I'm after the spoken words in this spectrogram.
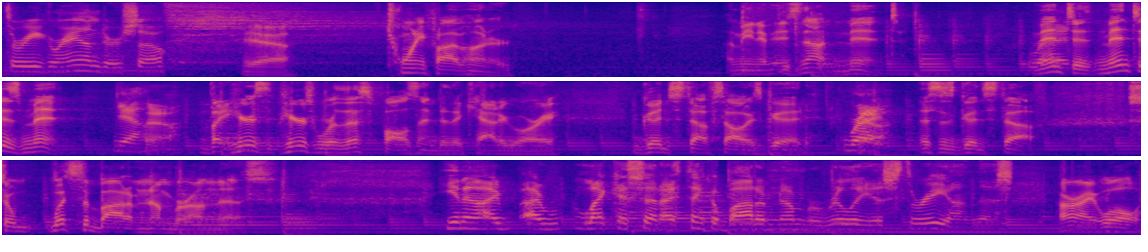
three grand or so. Yeah. 2,500. I mean, it's not mint. Right. Mint is mint is mint. Yeah. Yeah. But here's here's where this falls into the category. Good stuff's always good. Right. This is good stuff. So what's the bottom number on this? You know, I, I like I said, I think a bottom number really is three on this. All right, well,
